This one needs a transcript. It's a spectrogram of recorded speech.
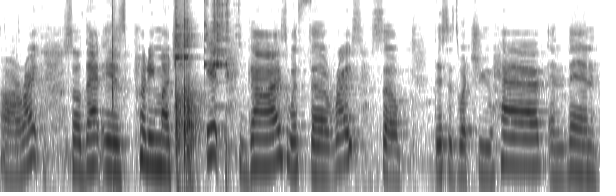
All right so that is pretty much it guys with the rice. So this is what you have and then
